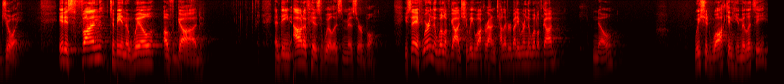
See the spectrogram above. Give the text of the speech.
joy. It is fun to be in the will of God, and being out of His will is miserable. You say, if we're in the will of God, should we walk around and tell everybody we're in the will of God? No. We should walk in humility.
